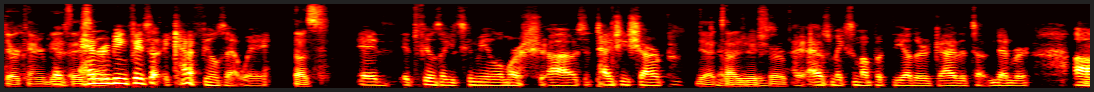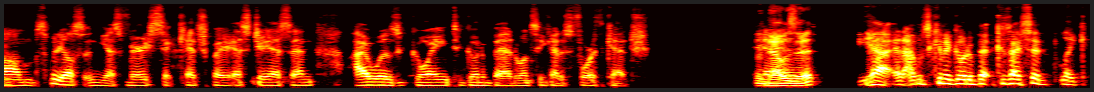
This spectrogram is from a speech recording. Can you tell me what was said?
Derrick Henry being Yes, faced Henry off. being faced out, it kind of feels that way. does. It it feels like it's going to be a little more. sh- Uh, is it Taichi Sharp? Yeah, I think Tajay it was- Sharp. I, I always mix him up with the other guy that's out in Denver. Hmm. Um, somebody else, and yes, very sick catch by SJSN. I was going to go to bed once he got his fourth catch. And that was it. Yeah, and I was gonna go to bed because I said like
